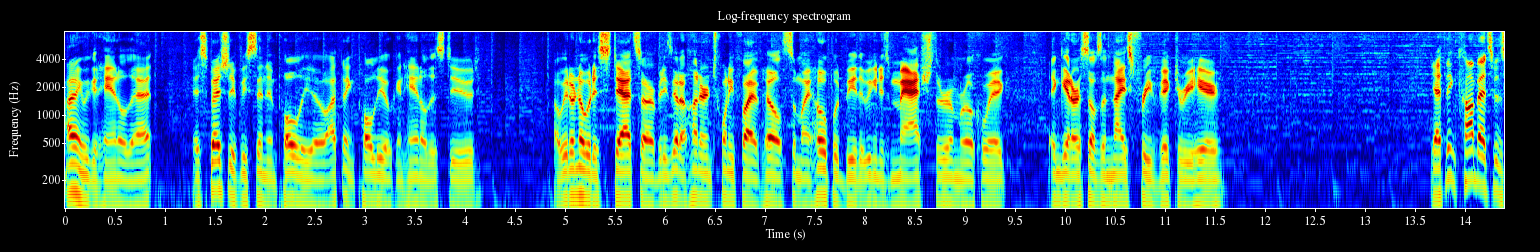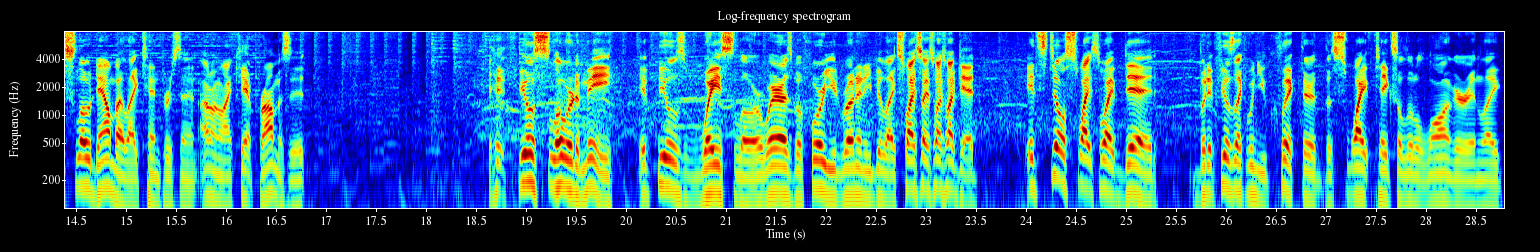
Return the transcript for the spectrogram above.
I think we could handle that. Especially if we send in Polio. I think Polio can handle this dude. Uh, we don't know what his stats are, but he's got 125 health, so my hope would be that we can just mash through him real quick and get ourselves a nice free victory here. Yeah, I think combat's been slowed down by like 10%. I don't know, I can't promise it. It feels slower to me. It feels way slower, whereas before you'd run in and you'd be like, swipe, swipe, swipe, swipe, dead. It's still swipe, swipe, dead, but it feels like when you click, there the swipe takes a little longer and like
